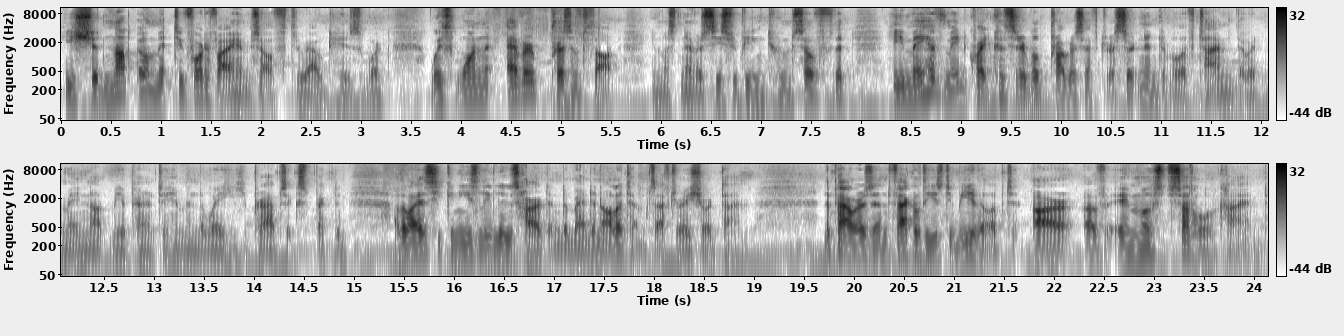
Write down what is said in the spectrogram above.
he should not omit to fortify himself throughout his work with one ever present thought. He must never cease repeating to himself that he may have made quite considerable progress after a certain interval of time, though it may not be apparent to him in the way he perhaps expected. Otherwise, he can easily lose heart and abandon all attempts after a short time. The powers and faculties to be developed are of a most subtle kind,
